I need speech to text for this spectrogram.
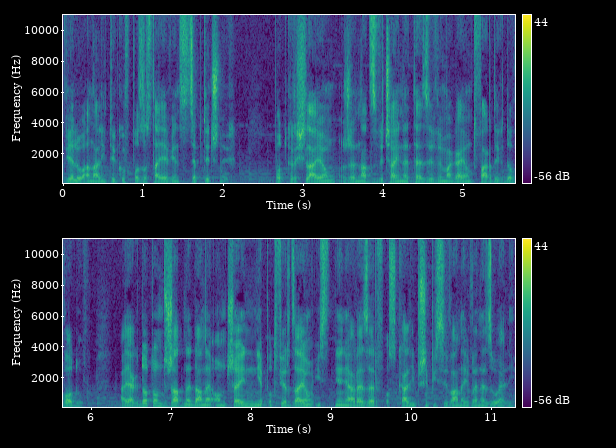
Wielu analityków pozostaje więc sceptycznych. Podkreślają, że nadzwyczajne tezy wymagają twardych dowodów, a jak dotąd żadne dane on-chain nie potwierdzają istnienia rezerw o skali przypisywanej Wenezueli.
